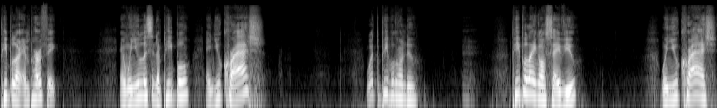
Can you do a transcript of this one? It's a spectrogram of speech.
People are imperfect. And when you listen to people and you crash, what the people gonna do? People ain't gonna save you. When you crash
